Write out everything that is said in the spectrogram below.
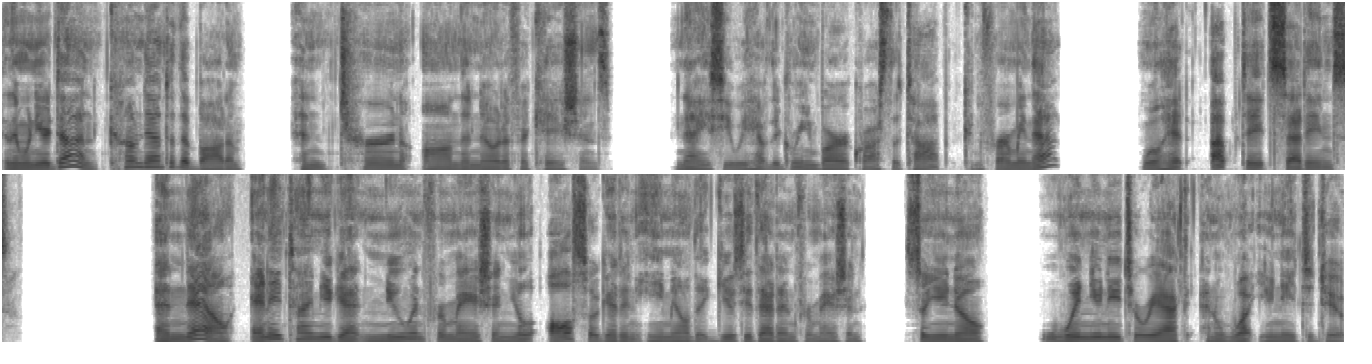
And then when you're done, come down to the bottom and turn on the notifications. Now you see we have the green bar across the top confirming that. We'll hit update settings and now, anytime you get new information, you'll also get an email that gives you that information so you know when you need to react and what you need to do.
